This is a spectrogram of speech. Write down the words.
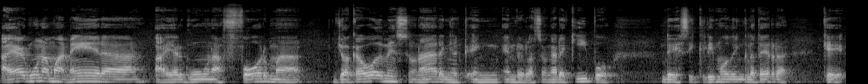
¿Hay alguna manera, hay alguna forma? Yo acabo de mencionar en, en, en relación al equipo de ciclismo de Inglaterra que,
